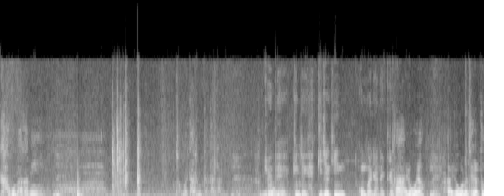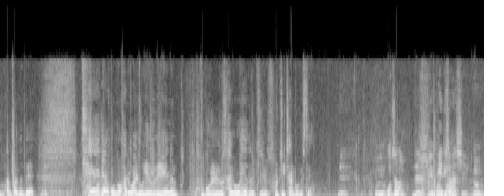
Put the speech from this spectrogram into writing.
가구 마감이 네. 정말 다릅니다, 달라. 저 옆에 굉장히 획기적인 공간이 하나 있더라고요. 아, 요거요? 네. 아, 요거는 제가 또 한- 봤는데, 네. 최대한 공간 활용하려고 했는데, 얘는 뭘 사용해야 될지 솔직히 잘 모르겠어요. 네. 여기 옷장, 네, 위에 패딩 옷장? 하나씩, 요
